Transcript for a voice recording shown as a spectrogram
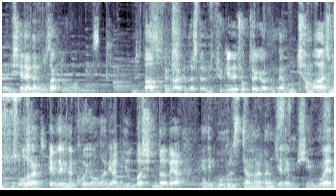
Böyle şeylerden uzak durmalıyız. Bazı Türk arkadaşlarımız Türkiye'de çok da gördüm ben bunu çam ağacını süs olarak evlerine koyuyorlar yani yılbaşında veya yani bu Hristiyanlardan gelen bir şey. Noel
